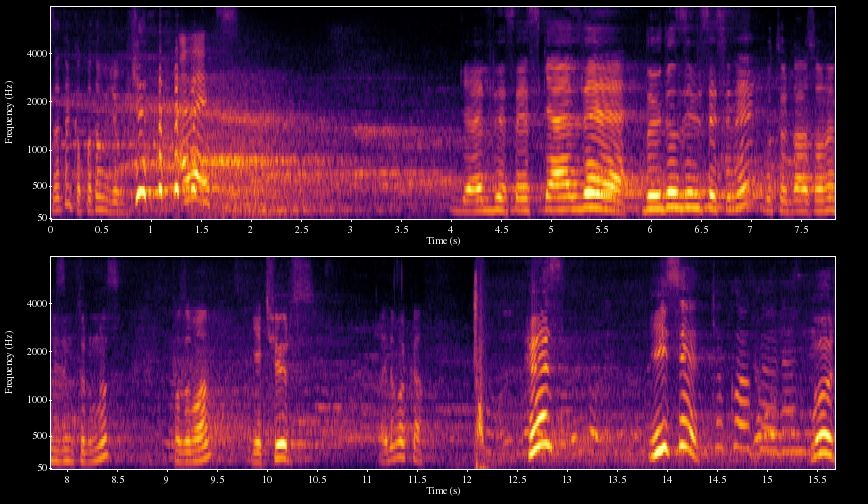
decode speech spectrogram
Zaten kapatamayacağım. Evet. geldi, ses geldi. Duydun zil sesini. Bu turdan sonra bizim turumuz. O zaman geçiyoruz. Hadi bakalım. Kız! İyisin. Çok korkuyorum. Vur.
